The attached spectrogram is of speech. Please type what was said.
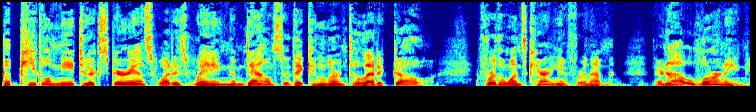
But people need to experience what is weighing them down so they can learn to let it go. If we're the ones carrying it for them, they're not learning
